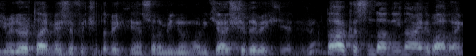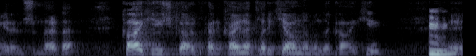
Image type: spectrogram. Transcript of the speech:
24 ay meşe fıçıda bekleyen sonra minimum 12 ay şişede bekleyen ürün. Daha arkasından da yine aynı bağdan gelen üzümlerden K2'yi çıkardık. Hani kaynaklar iki anlamında K2. Hı hı. E,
